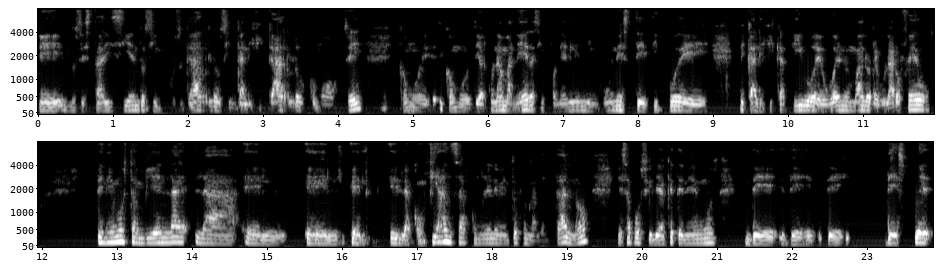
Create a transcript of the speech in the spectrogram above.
eh, nos está diciendo sin juzgarlo, sin calificarlo, como, ¿sí? Como, como de alguna manera, sin ponerle ningún este tipo de, de calificativo de bueno, malo, regular o feo. Tenemos también la, la, el, el, el la confianza como un elemento fundamental, ¿no? Esa posibilidad que tenemos de, de, de,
